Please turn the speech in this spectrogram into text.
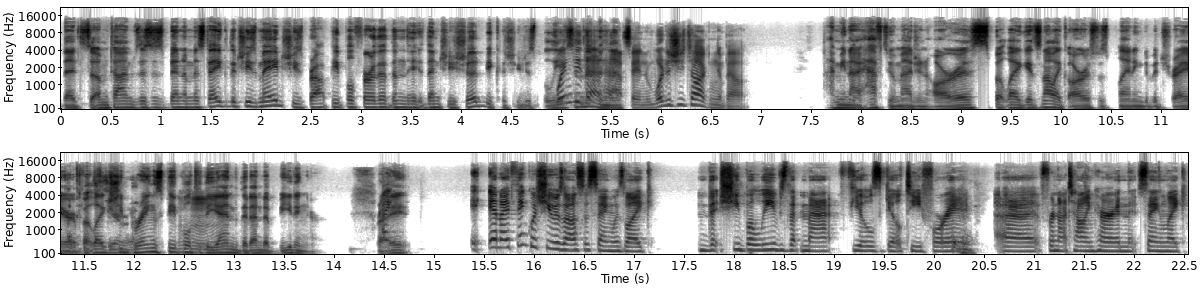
that sometimes this has been a mistake that she's made. She's brought people further than they, than she should because she just believes When in did them. that and that's- happen? What is she talking about? I mean, I have to imagine Aris, but like it's not like Aris was planning to betray her, but like she Sarah. brings people to the Mhm. end that end up beating her, right? and I think what she was also saying was like that she believes that Matt feels guilty for it, uh, for not telling her, and that saying like,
